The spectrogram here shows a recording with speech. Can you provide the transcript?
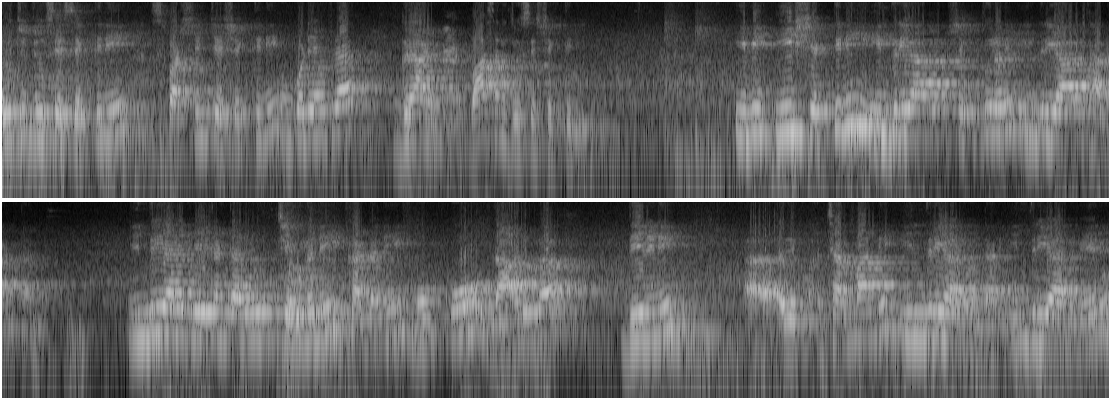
రుచి చూసే శక్తిని స్పర్శించే శక్తిని ఇంకోటి ఏమిట్రా? గ్రాణి వాసన చూసే శక్తిని. ఇవి ఈ శక్తిని ఇంద్రియా శక్తులని ఇంద్రియార్థాలు అంటారు. ఇంద్రియాలను ఏంటంటారు చెవులని కళ్ళని ముక్కు నాలుక దీనిని చర్మాన్ని ఇంద్రియాలు అంటారు. ఇంద్రియాలు వేరు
